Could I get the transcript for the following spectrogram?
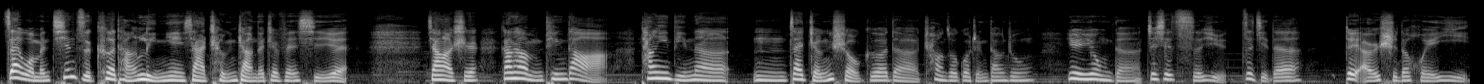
在我们亲子课堂理念下成长的这份喜悦。姜老师，刚才我们听到啊，汤一迪呢，嗯，在整首歌的创作过程当中运用的这些词语，自己的对儿时的回忆。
